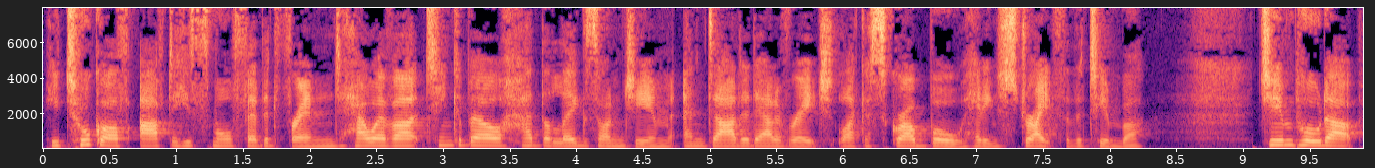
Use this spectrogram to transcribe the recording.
He took off after his small feathered friend. However, Tinkerbell had the legs on Jim and darted out of reach like a scrub bull heading straight for the timber. Jim pulled up.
